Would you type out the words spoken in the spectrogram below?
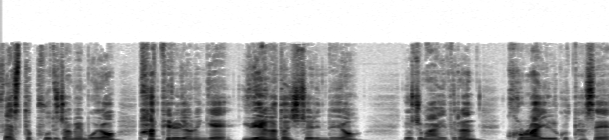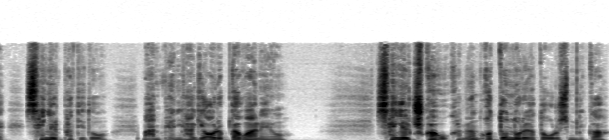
패스트푸드점에 모여 파티를 여는 게 유행하던 시절인데요. 요즘 아이들은 코로나19 탓에 생일 파티도 맘 편히 하기 어렵다고 하네요. 생일 축하곡 하면 어떤 노래가 떠오르십니까?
